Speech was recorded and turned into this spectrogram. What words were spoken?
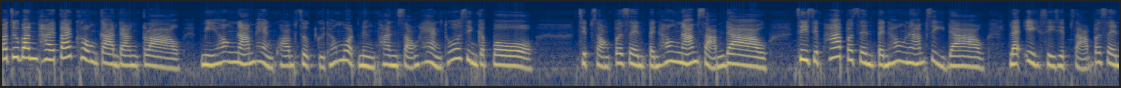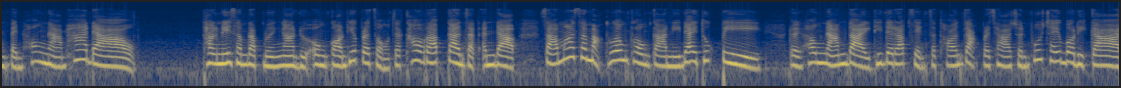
ปัจจุบันภายใต้โครงการดังกล่าว มีห้องน้ำแห่งความสุขอยู่ทั้งหมด 1,002 แห่งทั่วสิงคโปร์ 12%เป็นห้องน้ำ3ดาว 45%เป็นห้องน้ำ4ดาว และอีก 43%เป็นห้องน้ำ5ดาว ทั้งนี้สำหรับหน่วยงานหรือองค์กรที่ประสงค์จะเข้ารับการจัดอันดับ สามารถสมัครร่วมโครงการนี้ได้ทุกปี โดยห้องน้ำใดที่ได้รับเสียงสะท้อนจากประชาชนผู้ใช้บริการ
